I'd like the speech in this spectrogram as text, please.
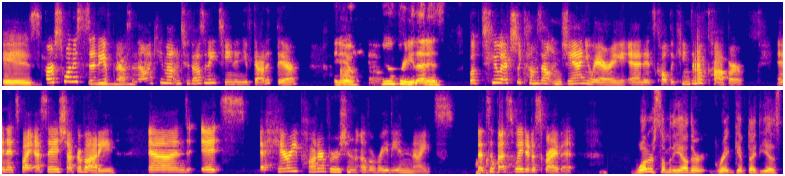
is first one is City of Brass, and that one came out in 2018, and you've got it there. I do. Um, Look how pretty that is. book two actually comes out in January, and it's called The Kingdom of Copper, and it's by S.A. Chakraborty, and it's a Harry Potter version of Arabian Nights. That's the best way to describe it. What are some of the other great gift ideas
